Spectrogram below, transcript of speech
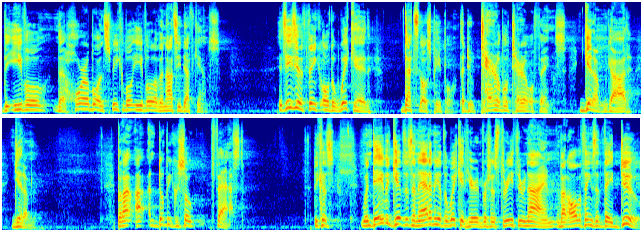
the evil, the horrible, unspeakable evil of the Nazi death camps. It's easy to think, oh, the wicked, that's those people that do terrible, terrible things. Get them, God, get them. But I, I, don't be so fast. Because when David gives us anatomy of the wicked here in verses 3 through 9 about all the things that they do,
